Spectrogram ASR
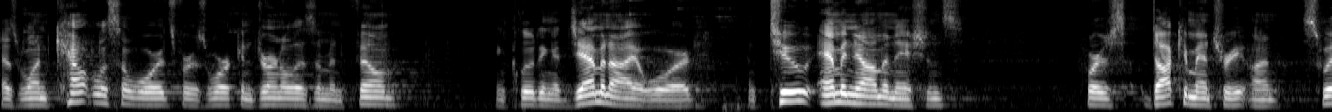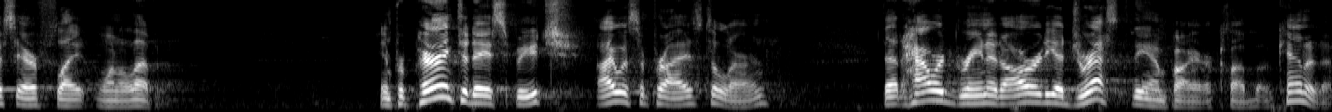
has won countless awards for his work in journalism and film, including a Gemini Award and two Emmy nominations for his documentary on Swissair Flight 111. In preparing today's speech, I was surprised to learn that Howard Green had already addressed the Empire Club of Canada.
